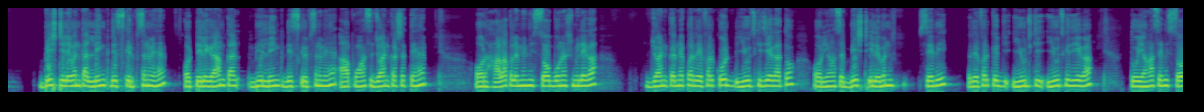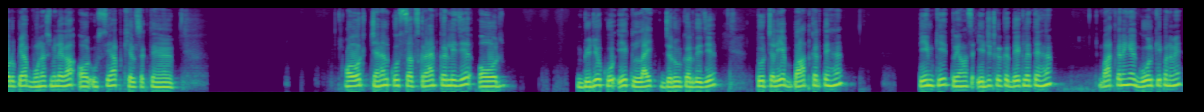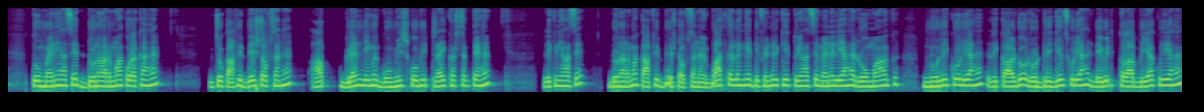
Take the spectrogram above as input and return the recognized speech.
बिस्ट इलेवन का लिंक डिस्क्रिप्शन में है और टेलीग्राम का भी लिंक डिस्क्रिप्शन में है। आप वहाँ से ज्वाइन कर सकते हैं और हाला प्ले में भी सौ बोनस मिलेगा। ज्वाइन करने पर रेफर कोड यूज़ कीजिएगा तो और यहाँ से बिस्ट इलेवन से भी रेफर कोड यूज़ की यूज़ कीजिएगा तो यहाँ से भी सौ रुपया बोनस मिलेगा और उससे आप खेल सकते हैं। और चैनल को सब्सक्राइब कर लीजिए और वीडियो को एक लाइक ज़रूर कर दीजिए। तो चलिए बात करते हैं टीम की। तो यहाँ से एडिट करके देख लेते हैं। बात करेंगे गोलकीपर में। तो मैंने यहाँ से डोनार्मा को रखा है, जो काफ़ी बेस्ट ऑप्शन है। आप ग्रैंड लीग में गोमिस को भी ट्राई कर सकते हैं, लेकिन यहाँ से डोनार्मा काफ़ी बेस्ट ऑप्शन है। बात कर लेंगे डिफेंडर की। तो यहाँ से मैंने लिया है रोमाक नोली को लिया है, रिकार्डो रोड्रिग्यूज को लिया है, डेविड कलाब्रिया को लिया है।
